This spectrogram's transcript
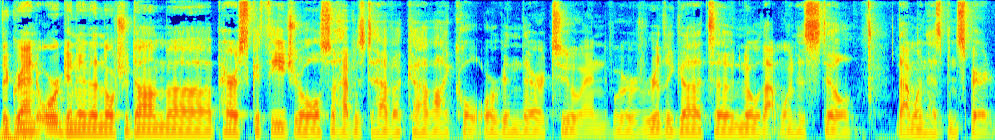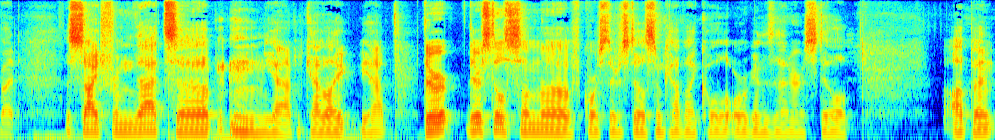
The grand organ in the Notre Dame uh, Paris Cathedral also happens to have a Cavaillé-Coll organ there too, and we're really glad to know that one is still that one has been spared. But aside from that, uh, yeah, Cavai, yeah, there there's still some, uh, of course, there's still some Cavaillé-Coll organs that are still up and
